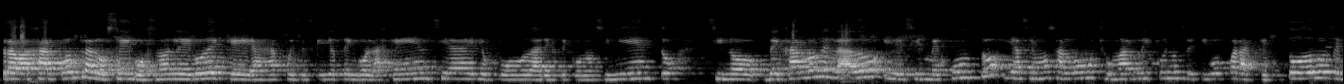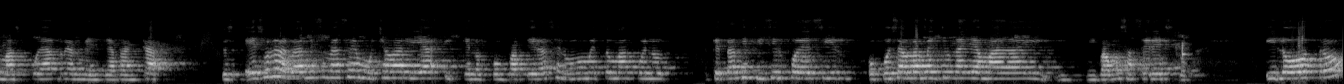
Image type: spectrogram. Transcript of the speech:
trabajar contra los egos, ¿no? El ego de que, pues es que yo tengo la agencia, y yo puedo dar este conocimiento, sino dejarlo de lado y decirme junto y hacemos algo mucho más rico y nutritivo para que todos los demás puedan realmente arrancar. Entonces, eso la verdad a mí se me hace de mucha valía y que nos compartieras en un momento más, bueno, qué tan difícil fue decir, o fue solamente una llamada y vamos a hacer esto. Y lo otro,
